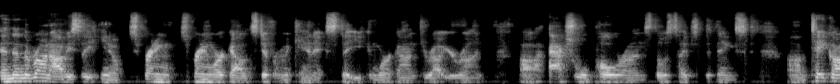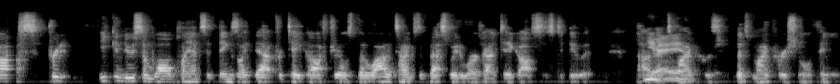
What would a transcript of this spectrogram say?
and then the run, obviously, you know, sprinting, sprinting workouts, different mechanics that you can work on throughout your run, uh, actual pole runs, those types of things. Um, takeoffs, pretty you can do some wall plants and things like that for takeoff drills, but a lot of times the best way to work on takeoffs is to do it. Uh, yeah, that's yeah. my that's my personal opinion.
